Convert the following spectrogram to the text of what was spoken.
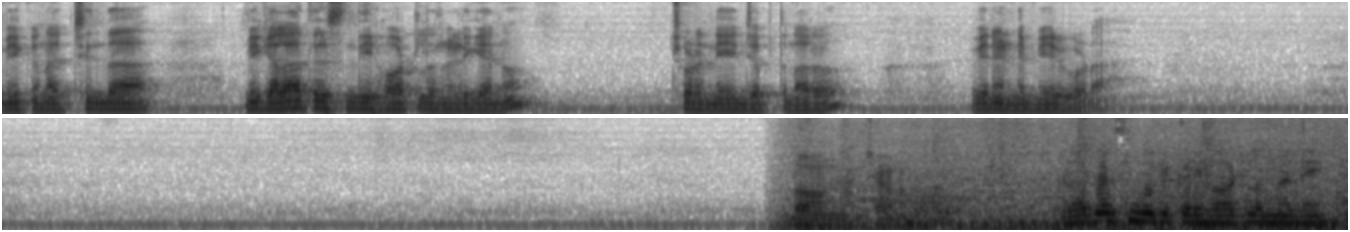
మీకు నచ్చిందా? మీకు ఎలా తెలిసింది ఈ హోటల్? అని అడిగాను. చూడండి ఏం చెప్తున్నారో వినండి మీరు కూడా. బాగుందండి చాలా బాగుంది ఎలా తెలిసి మీకు ఇక్కడ హోటల్ ఉందండి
